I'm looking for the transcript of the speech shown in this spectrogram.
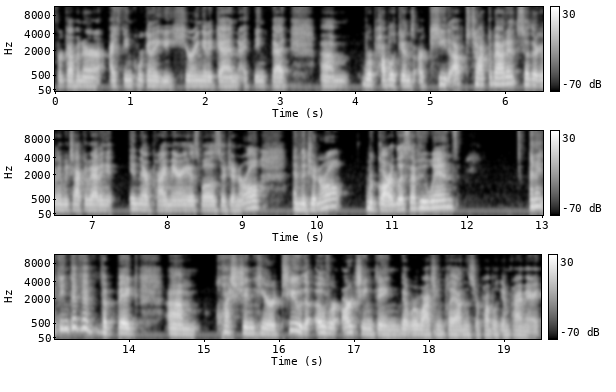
for governor. I think we're going to be hearing it again. I think that um, Republicans are keyed up to talk about it. So they're going to be talking about it in their primary as well as their general. And the general, regardless of who wins, and I think that the, the big um, question here too the overarching thing that we're watching play in this republican primary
